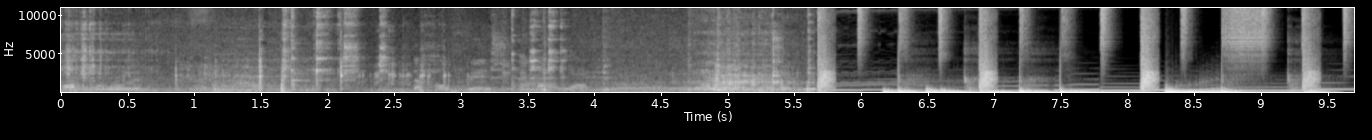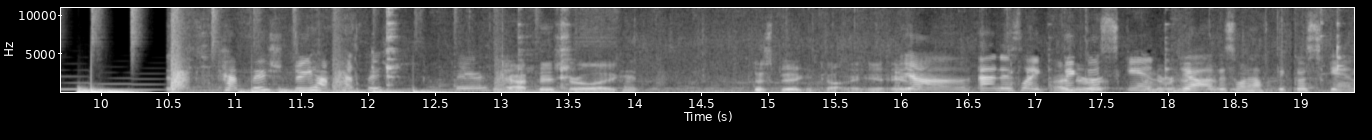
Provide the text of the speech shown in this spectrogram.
more food, the whole fish, Catfish? Do you have catfish there? Catfish or like this big and cut? Yeah, yeah, and it's like thicker never, skin. Yeah, catfish. this one has thicker skin.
